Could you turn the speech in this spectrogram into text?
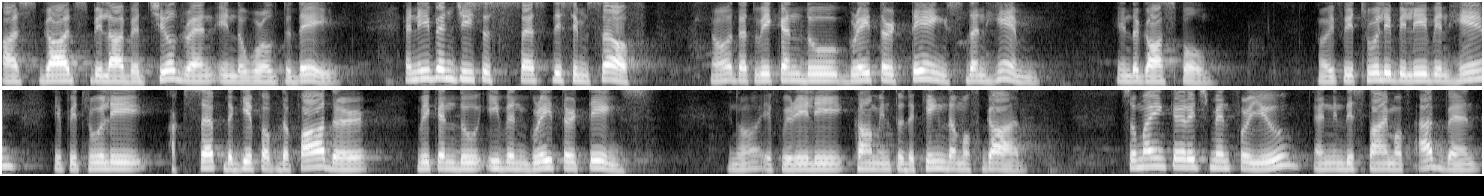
as God's beloved children in the world today. And even Jesus says this himself, no, that we can do greater things than him in the gospel. Now, if we truly believe in Him, if we truly accept the gift of the Father, we can do even greater things, you know, if we really come into the kingdom of God. So, my encouragement for you, and in this time of Advent,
